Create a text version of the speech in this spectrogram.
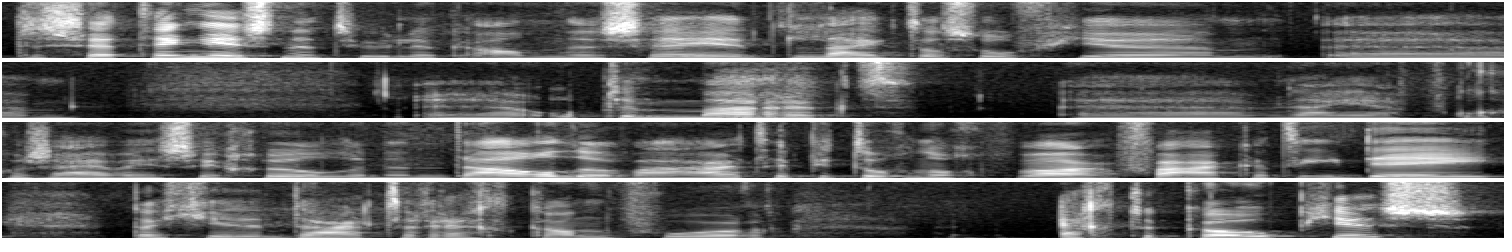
De setting is natuurlijk anders. Hè? Het lijkt alsof je uh, op de markt, nou ja, vroeger zeiden we eens in gulden een daalde waard. Heb je toch nog vaak het idee dat je daar terecht kan voor echte koopjes.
